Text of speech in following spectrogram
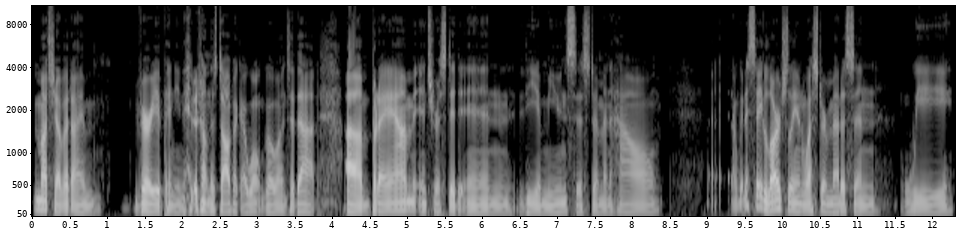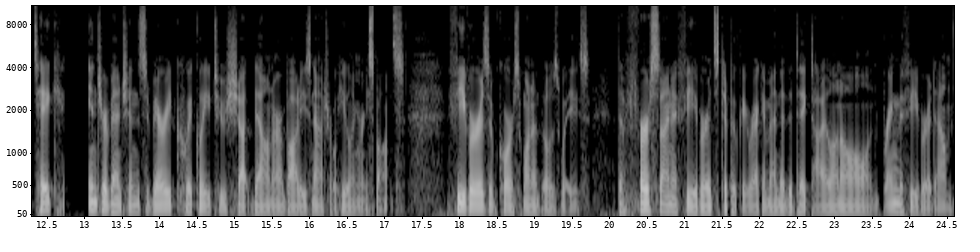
much of it. I'm very opinionated on this topic. I won't go into that. Um, but I am interested in the immune system and how, I'm going to say largely in Western medicine, we take interventions very quickly to shut down our body's natural healing response. Fever is, of course, one of those ways. The first sign of fever, it's typically recommended to take Tylenol and bring the fever down.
